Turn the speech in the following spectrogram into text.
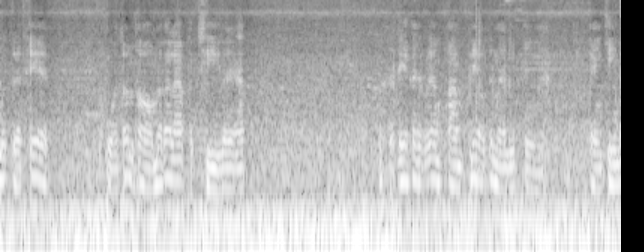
มะเขือเทศ หัวต้นหอมแล้วก็รากผักชีไปนะครับมะเขือเทศก็จะเพิ่มความเปรี้ยวขึ้นมานิดนึงนะแต่จริงๆใบ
